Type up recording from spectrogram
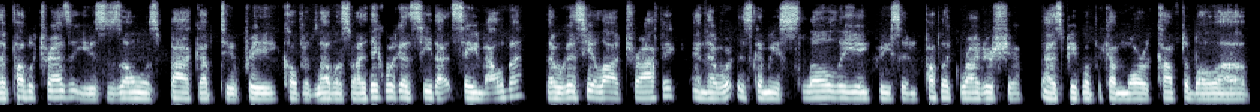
the public transit use is almost back up to pre-COVID levels. So I think we're going to see that same element that we're going to see a lot of traffic and that it's going to be slowly increase in public ridership as people become more comfortable of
